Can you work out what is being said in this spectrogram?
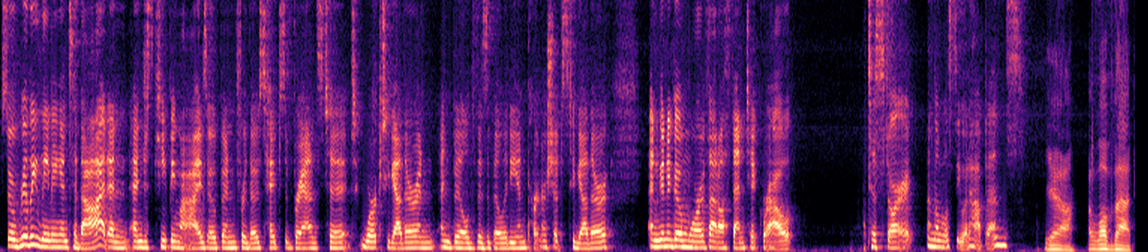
So, really leaning into that and, and just keeping my eyes open for those types of brands to, to work together and, and build visibility and partnerships together. I'm going to go more of that authentic route to start, and then we'll see what happens. Yeah, I love that.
